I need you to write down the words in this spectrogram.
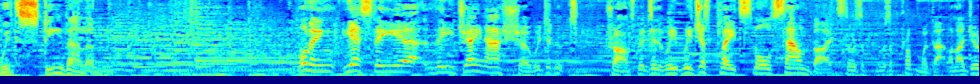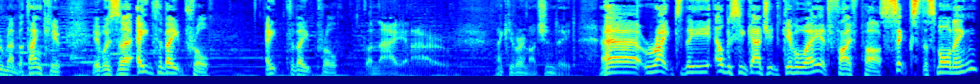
with Steve Allen. Morning. Yes, the uh, the Jane Ash show. We didn't transmit, did we? We just played small sound bites. There was a, was a problem with that one. I do remember. Thank you. It was uh, 8th of April. 8th of April. For now, you know. Thank you very much indeed. Uh, right, the LBC Gadget giveaway at five past six this morning.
